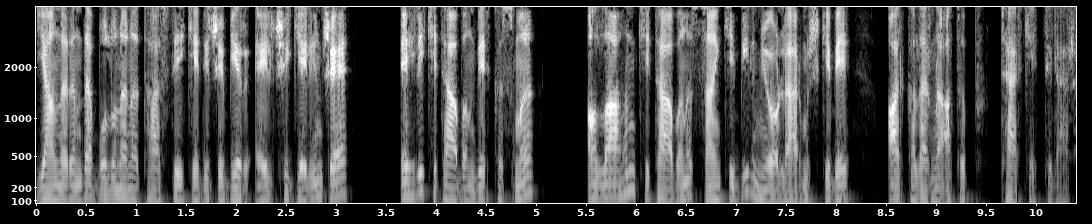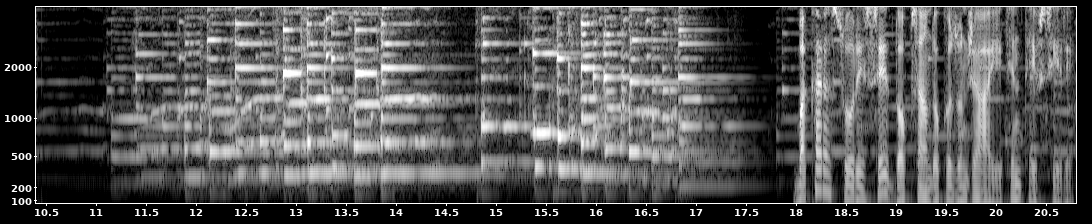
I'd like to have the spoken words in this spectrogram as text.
yanlarında bulunanı tasdik edici bir elçi gelince, ehli kitabın bir kısmı, Allah'ın kitabını sanki bilmiyorlarmış gibi arkalarına atıp terk ettiler. Bakara suresi 99. ayetin tefsiri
